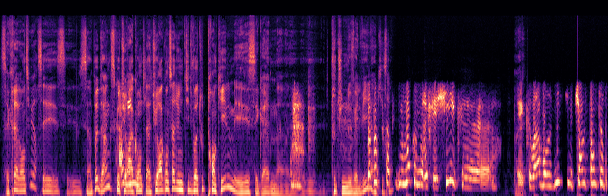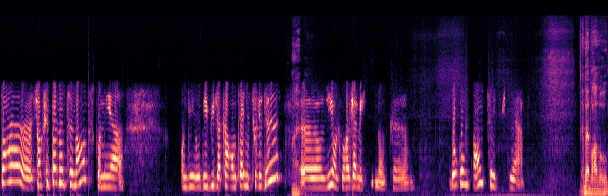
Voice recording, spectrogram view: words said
Sacrée aventure, c'est un peu dingue ce que Ah tu oui. racontes là. Tu racontes ça d'une petite voix toute tranquille, mais c'est quand même euh, toute une nouvelle vie Bah, là, qui mois qu'on y réfléchit et que, et que voilà, bon, on se dit, si, si on le tente pas, euh, si on le fait pas maintenant, parce qu'on est, euh, on est au début de la quarantaine tous les deux, Ouais. euh, on se dit, on le fera jamais. Donc, donc on tente et puis, Ah bah bravo.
